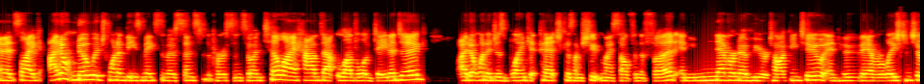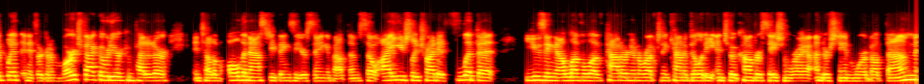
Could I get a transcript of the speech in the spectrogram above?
And it's like, I don't know which one of these makes the most sense to the person. So until I have that level of data dig, I don't want to just blanket pitch because I'm shooting myself in the foot and you never know who you're talking to and who they have a relationship with and if they're going to march back over to your competitor and tell them all the nasty things that you're saying about them. So I usually try to flip it using a level of pattern interrupt and accountability into a conversation where I understand more about them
